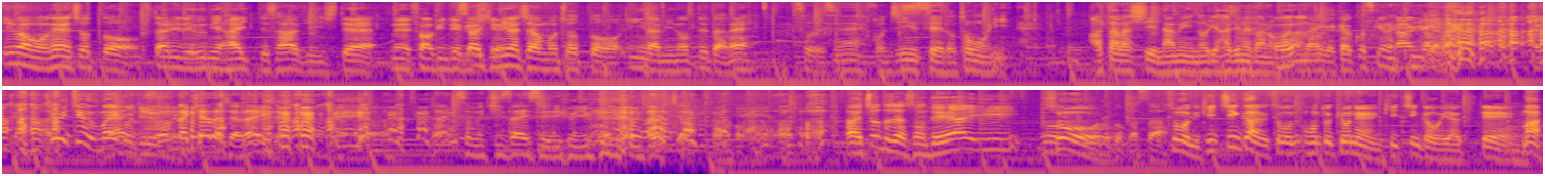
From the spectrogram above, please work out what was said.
今もねちょっと2人で海入ってサーフィンして夫ねサーフィンデビューして。さっき宮ちゃんもちょっといい波乗ってたね。そうですね。こう人生とともに新しい波に乗り始めたのかな。なんかかっこつけなくていいなんからちょいちょいうまいこと言う。そんなキャラじゃないじゃん。何その機材セリフ言うようになっちゃったの。あちょっとじゃあその出会いのところとかさ。そう。ね。キッチンカーそう本当去年キッチンカーをやって、まあ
